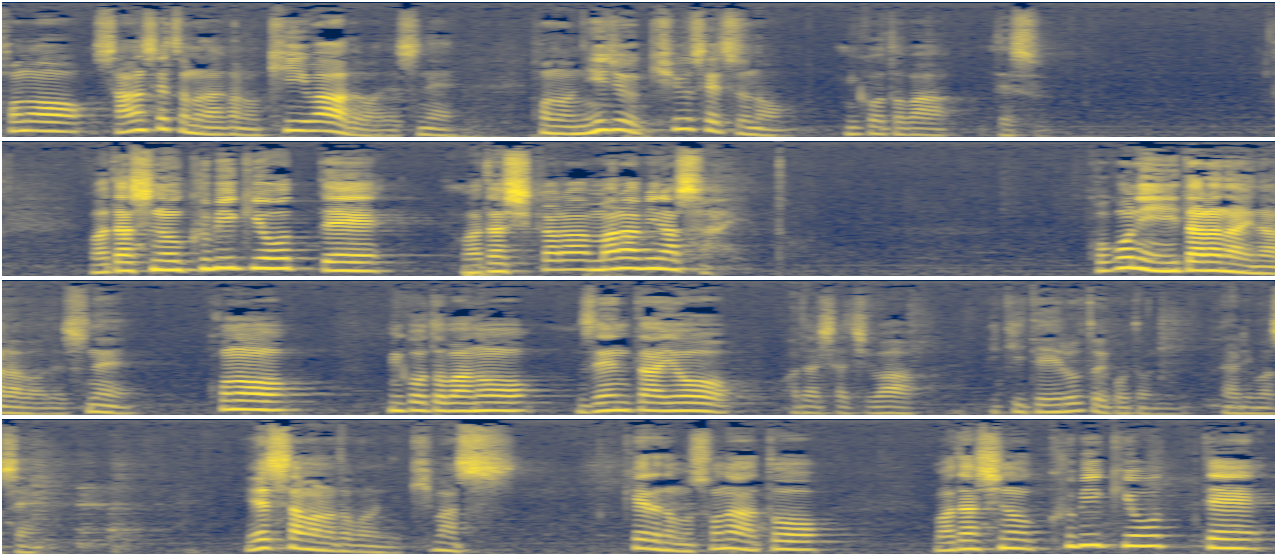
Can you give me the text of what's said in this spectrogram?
この3節の中のキーワードはですねこの29節の御言葉です。私のくびきを追って私から学びなさいと。ここに至らないならばですねこの御言葉の全体を私たちは生きているということになりません。イエス様のところに来ます。けれどもその後私のくびきを追って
